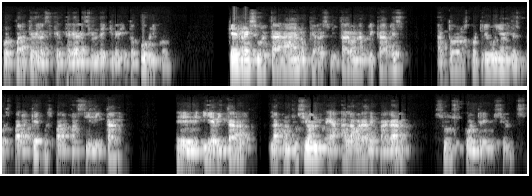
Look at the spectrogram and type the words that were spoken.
por parte de la Secretaría de Hacienda y Crédito Público, que resultarán o que resultaron aplicables a todos los contribuyentes, pues ¿para qué? Pues para facilitar eh, y evitar la confusión eh, a la hora de pagar sus contribuciones.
